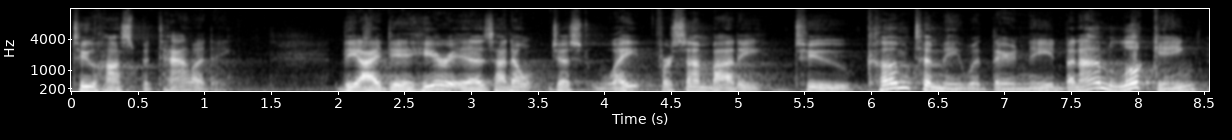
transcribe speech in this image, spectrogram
to hospitality. The idea here is I don't just wait for somebody to come to me with their need, but I'm looking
